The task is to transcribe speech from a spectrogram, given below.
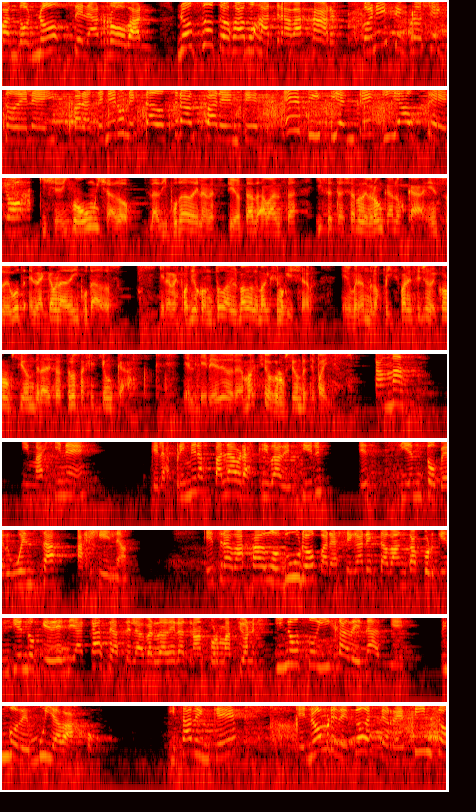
la roban. Nosotros vamos a trabajar con este proyecto de ley para tener un Estado transparente, eficiente y austero. Kirchnerismo humillado. La diputada de la Nacionalidad Avanza hizo estallar de bronca a los K en su debut en la Cámara de Diputados y le respondió con todo el vago de Máximo Kirchner, enumerando los principales hechos de corrupción de la desastrosa gestión K, el heredero de la máxima corrupción de este país. Jamás imaginé que las primeras palabras que iba a decir es siento vergüenza ajena. He trabajado duro para llegar a esta banca porque entiendo que desde acá se hace la verdadera transformación y no soy hija de nadie, vengo de muy abajo. ¿Y saben qué? En nombre de todo este recinto,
